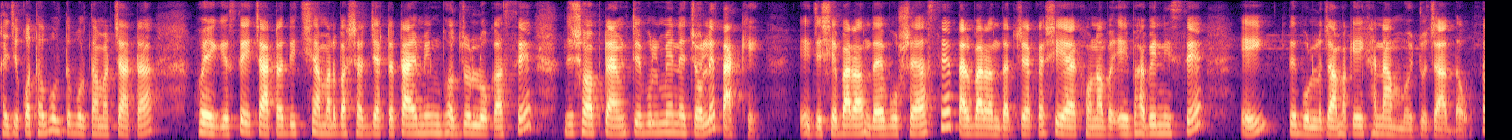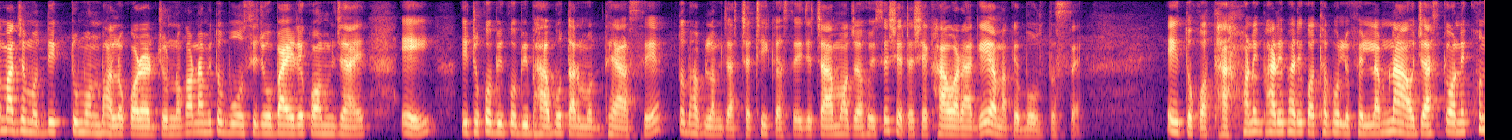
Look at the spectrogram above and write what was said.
এই যে কথা বলতে বলতে আমার চাটা হয়ে গেছে। এই চাটা দিচ্ছে আমার বাসার যে একটা টাইমিং ভদ্রলোক আছে, যে সব টাইম টেবিল মেনে চলে তাকে। এই যে সে বারান্দায় বসে আছে, তার বারান্দার চাকা সে এখন আবার এইভাবে নিচ্ছে এই তে বলল যে, আমাকে এখানে আম্মু একটু চা দাও। তো মাঝে মধ্যে একটু মন ভালো করার জন্য, কারণ আমি তো বলছি যে ও বাইরে কম যায়। এই একটু কবি কবি ভাবও তার মধ্যে আছে। তো ভাবলাম যে আচ্ছা ঠিক আছে। এই যে চা মজা হয়েছে, সেটা সে খাওয়ার আগে আমাকে বলতেছে। এই তো কথা, অনেক ভারী ভারী কথা বলে ফেললাম। না, ওই যে আজকে অনেকক্ষণ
